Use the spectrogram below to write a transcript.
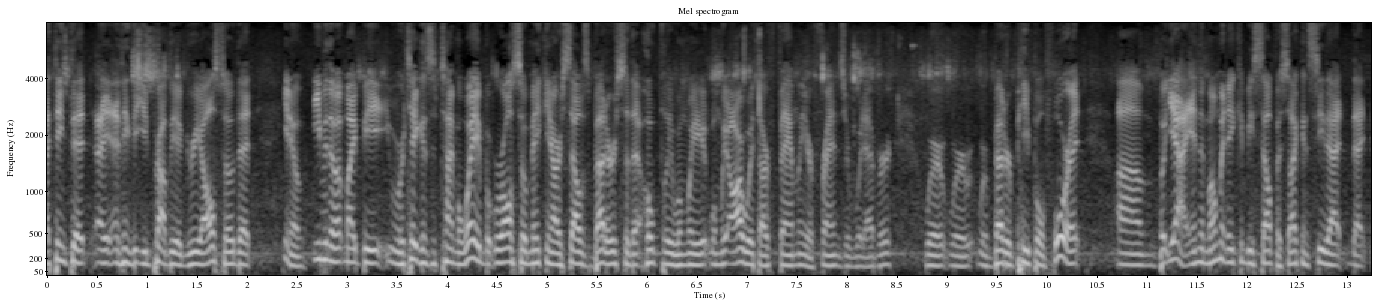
I think that I, I, think that you'd probably agree also that you know even though it might be we're taking some time away, but we're also making ourselves better so that hopefully when we when we are with our family or friends or whatever, we're we're, we're better people for it. Um, but yeah, in the moment it can be selfish. So I can see that that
